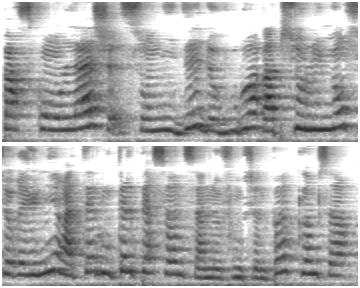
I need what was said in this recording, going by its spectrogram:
parce qu'on lâche son idée de vouloir absolument se réunir à telle ou telle personne. Ça ne fonctionne pas comme ça.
